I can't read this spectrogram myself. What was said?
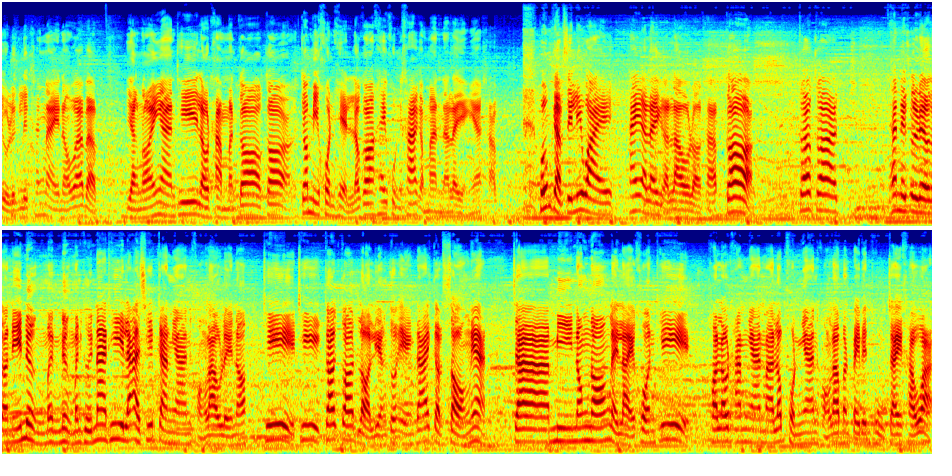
อยู่ลึกๆข้างในเนาะว่าแบบอย่างน้อยงานที่เราทำมันก็ก็ก็มีคนเห็นแล้วก็ให้คุณค่ากับมันอะไรอย่างเงี้ยครับพุ่มกับซีรีส์วายให้อะไรกับเราเหรอครับ ก็ก็ก็ ถ้านึกเร็วๆตอนนี้หนึ่งมันหนึ่งมันคือหน้าที่และอาชีพการงานของเราเลยเนาะที่ที่ก็ก็หล่อเลี้ยงตัวเองได้กับสองเนี่ยจะมีน้องๆหลาย ๆ คนที่พอเราทำงานมาแล้วผลงานของเรามันไปเป็นถูกใจเขาอะ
